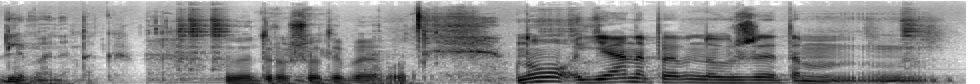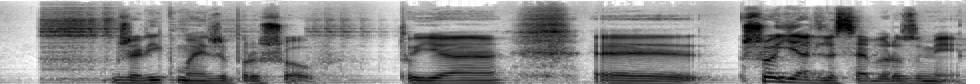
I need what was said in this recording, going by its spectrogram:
Для мене так. Дмитро, що тебе? Ну, я, напевно, вже там вже рік майже пройшов. То я. Е, що я для себе розумію?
